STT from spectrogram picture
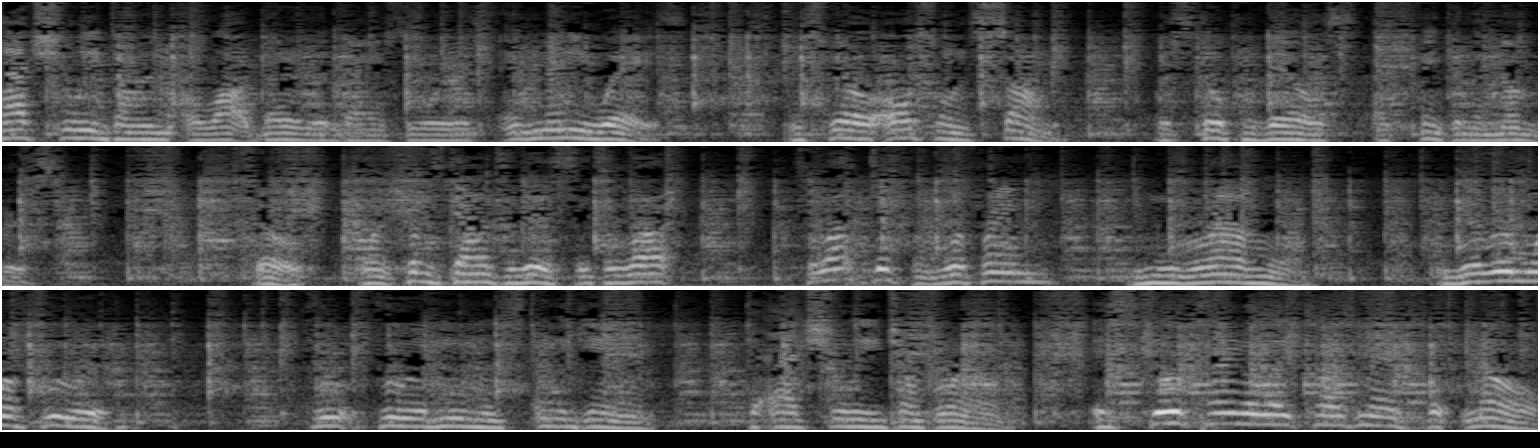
actually done a lot better than Dynasty Warriors in many ways. And Spell also in some, but still prevails, I think, in the numbers. So when it comes down to this, it's a lot, it's a lot different. Warframe, you move around more, you get a little more fluid, flu- fluid movements in the game to actually jump around. It's still kind of like cosmetic, but no,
